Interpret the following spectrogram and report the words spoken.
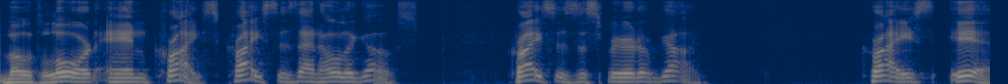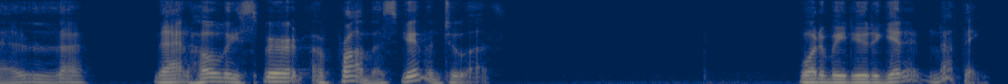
Both Lord and Christ. Christ is that Holy Ghost. Christ is the Spirit of God. Christ is uh, that Holy Spirit of promise given to us. What do we do to get it? Nothing.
